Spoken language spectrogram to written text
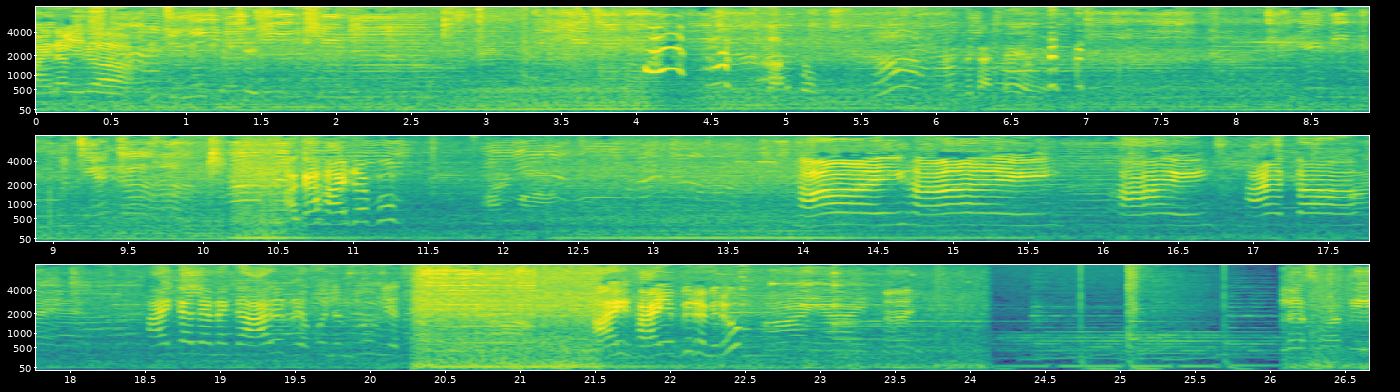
ఫైనల్గా ఎందుకంటే అక్క హాయ్ చెప్పు. Hi hi. హాయ్ హాయ్ అక్క. హాయ్ కళ్యాణ్ అక్క ఆగండి, కొంచెం జూమ్ చేస్తాను. హాయ్ హాయ్ చెప్పిరా మీరు. స్వాతి.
